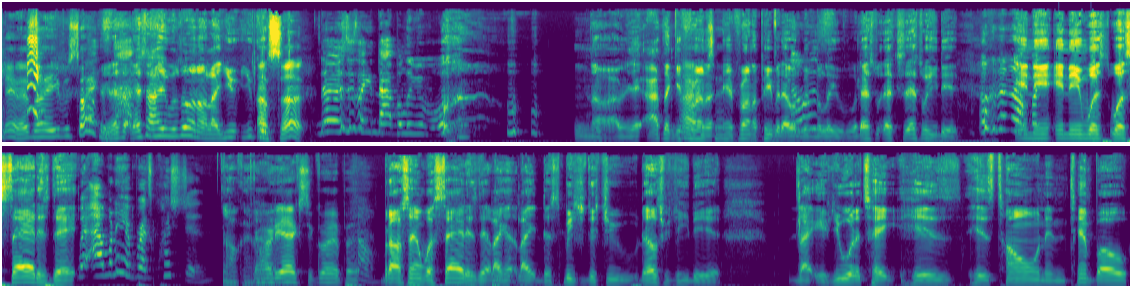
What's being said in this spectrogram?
Yeah, that's how he was talking. Yeah, that's, that's how he was doing. it. Like you, you I suck. no, it's just like not believable. no. I mean, I think in front of in front of people that would have No, been believable. That's what that's that's what he did. okay, no, no. and but, then and then what's what's sad is that but I want to hear Brett's question. okay. I already asked you. Go ahead, Pat. Oh. But I was saying what's sad is that like like the speech that you the other speech he did, like if you were to take his his tone and tempo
